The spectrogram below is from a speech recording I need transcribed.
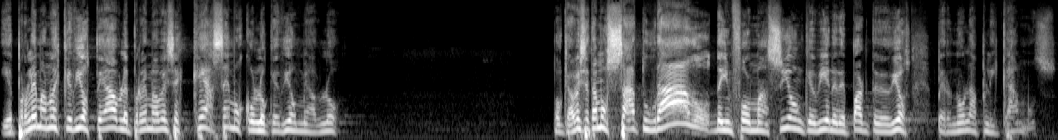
Y el problema no es que Dios te hable, el problema a veces es qué hacemos con lo que Dios me habló. Porque a veces estamos saturados de información que viene de parte de Dios, pero no la aplicamos.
